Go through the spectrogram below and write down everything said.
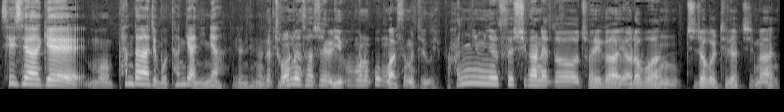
세세하게 뭐 판단하지 못한 게 아니냐 이런 생각이 그러니까. 저는 사실 이 부분은 꼭 말씀을 드리고 싶어요. 한입뉴스 시간에도 저희가 여러 번 지적을 드렸지만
